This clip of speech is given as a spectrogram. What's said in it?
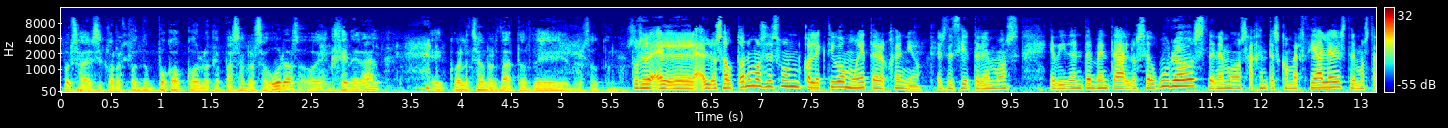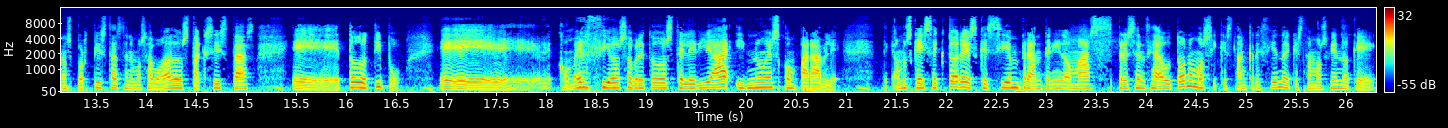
por saber si corresponde un poco con lo que pasa en los seguros o en general eh, ¿Cuáles son los datos de los autónomos? Pues los autónomos es un colectivo muy heterogéneo. Es decir, tenemos evidentemente a los seguros, tenemos agentes comerciales, tenemos transportistas, tenemos abogados, taxistas, eh, todo tipo. Eh, comercio, sobre todo hostelería, y no es comparable. Digamos que hay sectores que siempre han tenido más presencia de autónomos y que están creciendo y que estamos viendo que,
